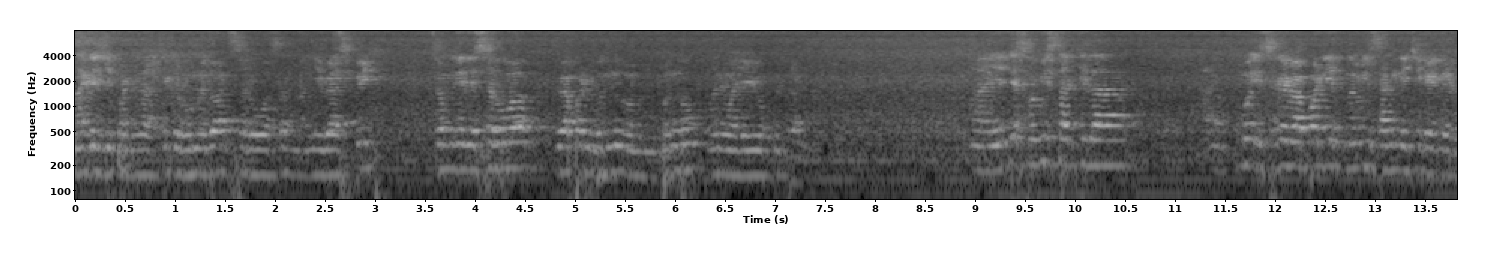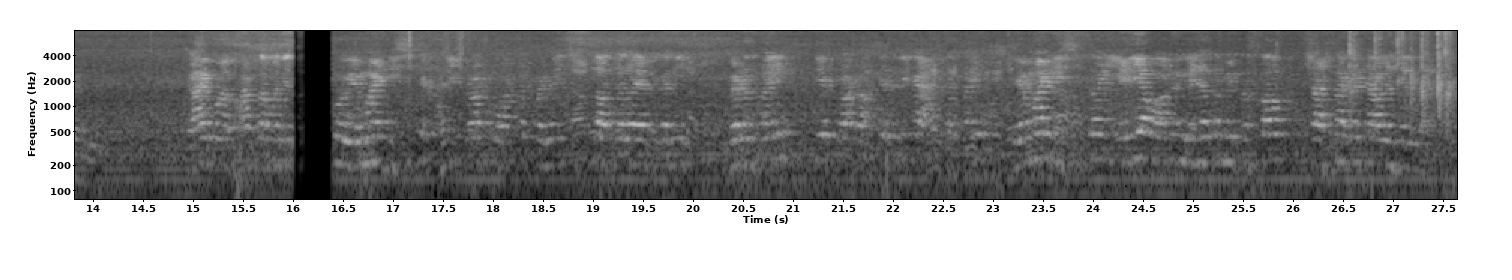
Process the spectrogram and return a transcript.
नागेशजी पाटील आष्टीकर उमेदवार सर्व सन्मान्य व्यासपीठ जमलेले सर्व व्यापारी बंधू बंधू आणि माझ्या युवक मित्रांना. येत्या सव्वीस तारखेला सगळे व्यापारी आहेत नवीन सांगण्याची काही गरज नाही. काय भारतामध्ये एम आय डी सीच्या खाली प्लॉट वाटप करण्याची सुद्धा आपल्याला या ठिकाणी गरज नाही. ते प्लॉट असले तरी काय हरकत नाही. एम आय डी सीचा एरिया वाढून घेण्याचा मी प्रस्ताव शासनाकडे त्यावेळेस दिलेला आहे.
